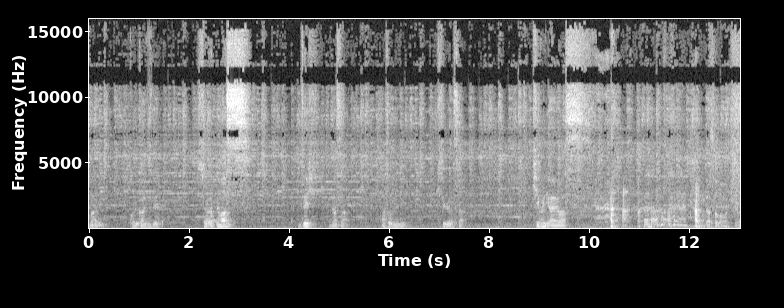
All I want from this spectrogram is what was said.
まあこういう感じで仕上がってます。ぜひ皆さん遊びに来てください。キムに会えます。なんだそのオチは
